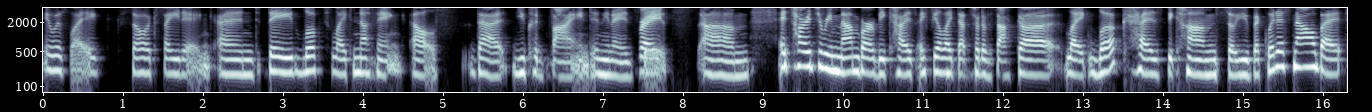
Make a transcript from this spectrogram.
it was like so exciting. And they looked like nothing else that you could find in the United States. Right. Um, it's hard to remember because I feel like that sort of Zakka like look has become so ubiquitous now. But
